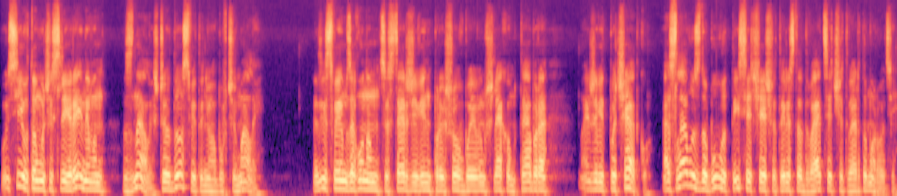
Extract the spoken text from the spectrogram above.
Усі, в тому числі й Рейневан, знали, що досвід у нього був чималий. Зі своїм загоном цистержів він пройшов бойовим шляхом табора майже від початку, а славу здобув у 1424 році,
